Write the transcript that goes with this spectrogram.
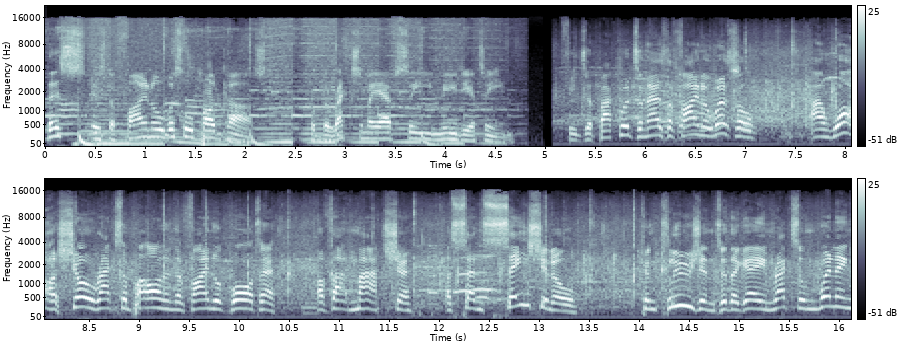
This is the Final Whistle podcast from the Wrexham AFC media team. Feeds it backwards, and there's the final whistle. And what a show Wrexham put on in the final quarter of that match. A, a sensational conclusion to the game. Wrexham winning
